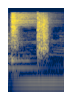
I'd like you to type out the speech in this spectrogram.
Bye.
